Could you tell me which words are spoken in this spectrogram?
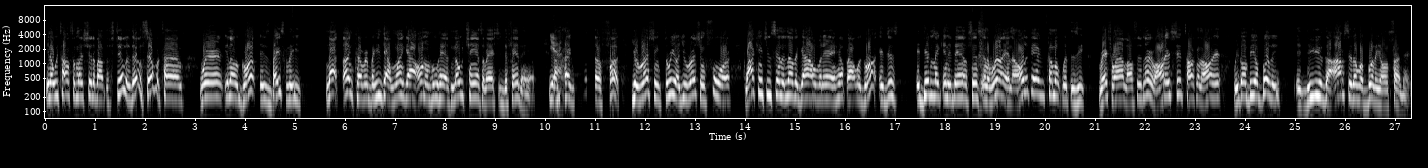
you know we talk so much shit about the Steelers. There were several times where you know Gronk is basically not uncovered, but he's got one guy on him who has no chance of actually defending him. Yeah. I'm like, what the fuck? You're rushing three or you're rushing four. Why can't you send another guy over there and help out with Gronk? It just it didn't make any damn sense in the world. And the only thing I can come up with is he Rex Ryan lost his nerve. All that shit talking, all that we're gonna be a bully. It, you use the opposite of a bully on Sunday.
